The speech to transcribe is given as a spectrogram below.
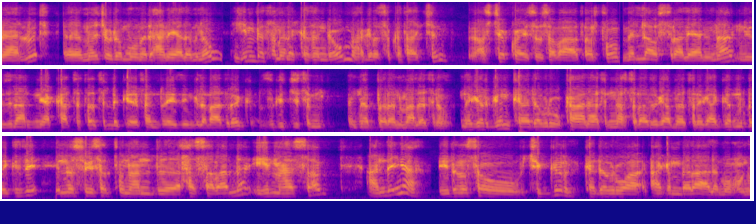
ነው ያሉት። መጪው ደግሞ መድኃኔዓለም ነው። ይህም በተመለከተ እንደውም ሀገረ ስብከታችን አስቸኳይ ስብሰባ ጠርቶ መላ አውስትራሊያንና ኒውዚላንድን ያካተተ ትልቅ fundraising ለማድረግ ዝግጅትም ነበረን ማለት ነው። ነገር ግን ከደብሩ ካህናትና አስተዳደር ጋር በተነጋገርንበት ጊዜ እነሱ የሰጡን አንድ ሀሳብ አለ። ይህም ሀሳብ አንደኛ የደረሰው ችግር ከደብሩ አቅም በላይ አለመሆኑ፣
